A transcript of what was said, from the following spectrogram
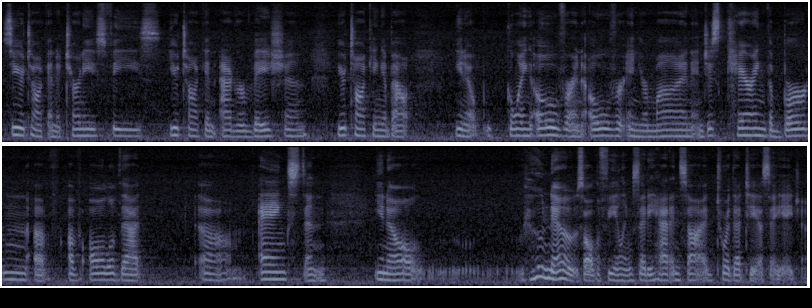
So you're talking attorney's fees, you're talking aggravation, you're talking about, you know, going over and over in your mind and just carrying the burden of, of all of that um, angst and, you know, who knows all the feelings that he had inside toward that TSA agent.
